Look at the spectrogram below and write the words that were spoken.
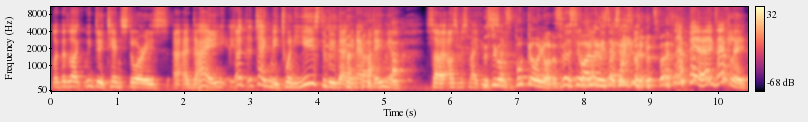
Like, like we do ten stories a, a day. It- It'd take me twenty years to do that in academia. So I was just making. You've still got this book going on. It's it's still five years exactly. It's yeah, exactly.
